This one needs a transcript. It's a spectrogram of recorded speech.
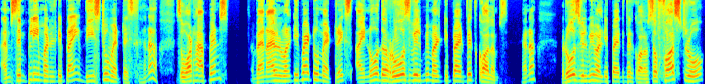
I'm simply multiplying these two matrices. So what happens when I will multiply two matrix, I know the rows will be multiplied with columns. Rows will be multiplied with columns. So first row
